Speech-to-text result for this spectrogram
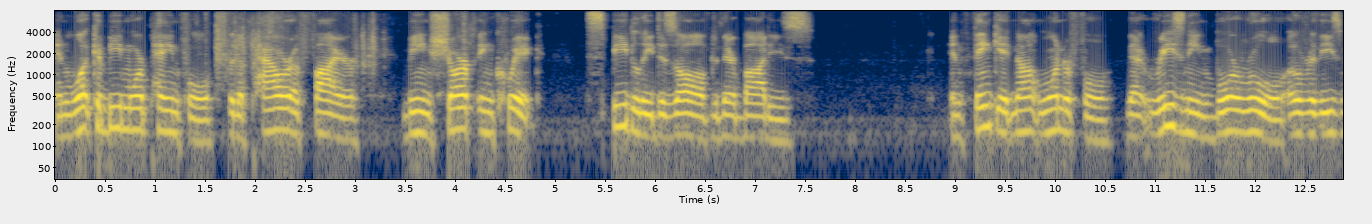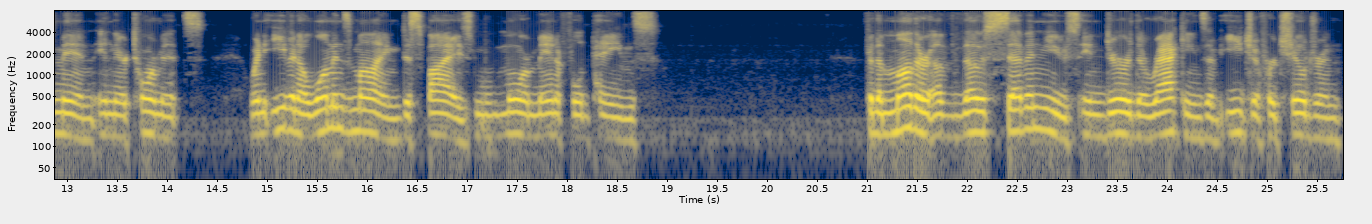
And what could be more painful for the power of fire, being sharp and quick, speedily dissolved their bodies? And think it not wonderful that reasoning bore rule over these men in their torments, when even a woman's mind despised more manifold pains. For the mother of those seven youths endured the rackings of each of her children,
